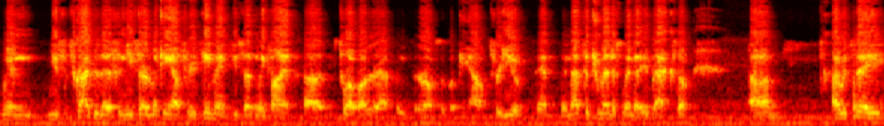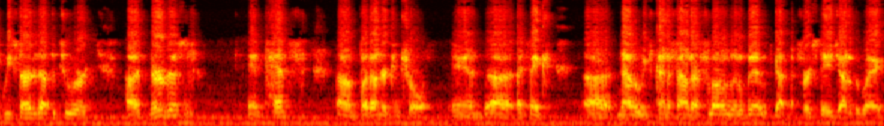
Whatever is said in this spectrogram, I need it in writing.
when you subscribe to this and you start looking out for your teammates, you suddenly find uh, these 12 other athletes that are also looking out for you. And, and that's a tremendous wind at your back. So um, I would say we started out the tour uh, nervous and tense, um, but under control. And uh, I think uh, now that we've kind of found our flow a little bit, we've gotten the first stage out of the way.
